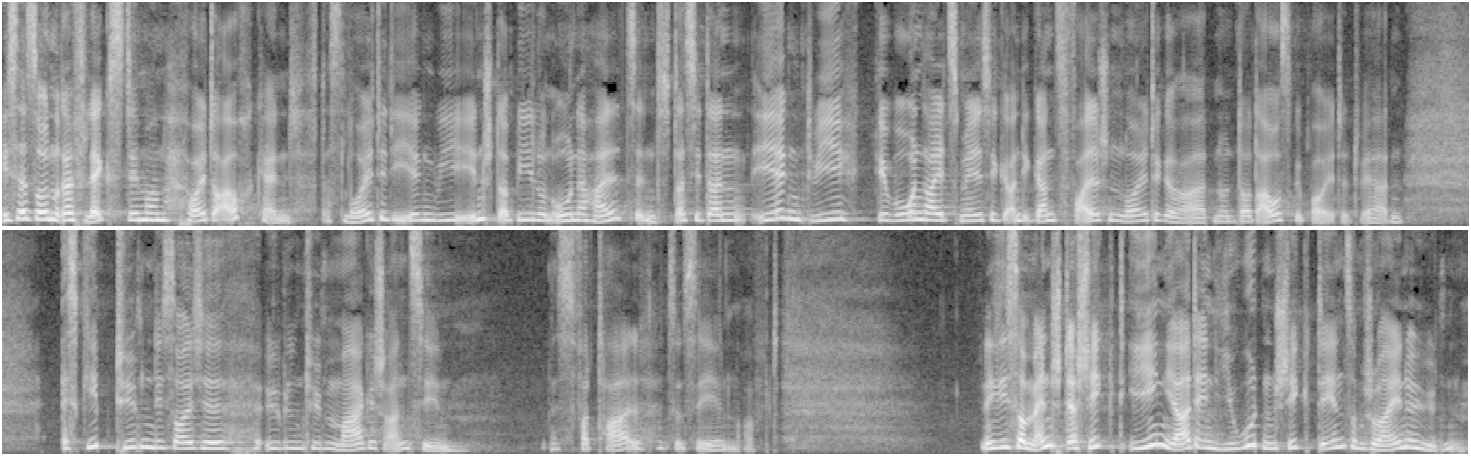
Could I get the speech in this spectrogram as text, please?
Ist ja so ein Reflex, den man heute auch kennt, dass Leute, die irgendwie instabil und ohne Halt sind, dass sie dann irgendwie gewohnheitsmäßig an die ganz falschen Leute geraten und dort ausgebeutet werden. Es gibt Typen, die solche üblen Typen magisch anziehen. Das ist fatal zu sehen oft. Dieser Mensch, der schickt ihn, ja, den Juden, schickt den zum Schweinehüten.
